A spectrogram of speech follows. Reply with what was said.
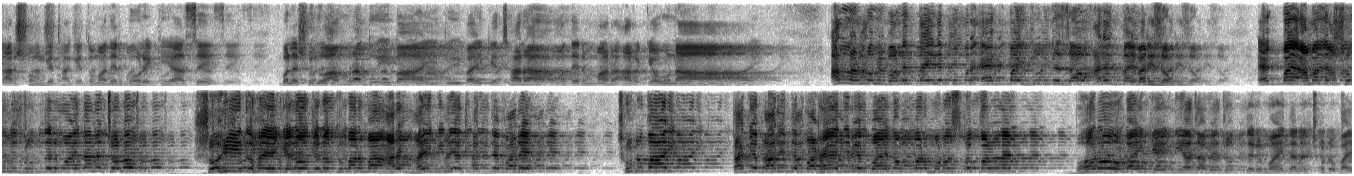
কার সঙ্গে থাকে? তোমাদের ঘরে কি আছে? বলে, শুধু আমরা দুই ভাই, দুই ভাইকে ছাড়া আমাদের মার আর কেউ নাই। আল্লাহর নবী বলেন, তাইলে তোমরা এক ভাই যুদ্ধে যাও, আরেক ভাই বাড়ি যাও। এক ভাই আমাদের সঙ্গে যুদ্ধের ময়দানে চলো। শহীদ হয়ে গেল যেন তোমার মা আরেক ভাইকে নিয়ে থাকতে পারে। ছোট ভাই তাকে বাড়িতে পাঠিয়ে দিবে, পয়গম্বর মনস্থ করলেন। বড় ভাইকে নিয়ে যাবে যুদ্ধের ময়দানে। ছোট ভাই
